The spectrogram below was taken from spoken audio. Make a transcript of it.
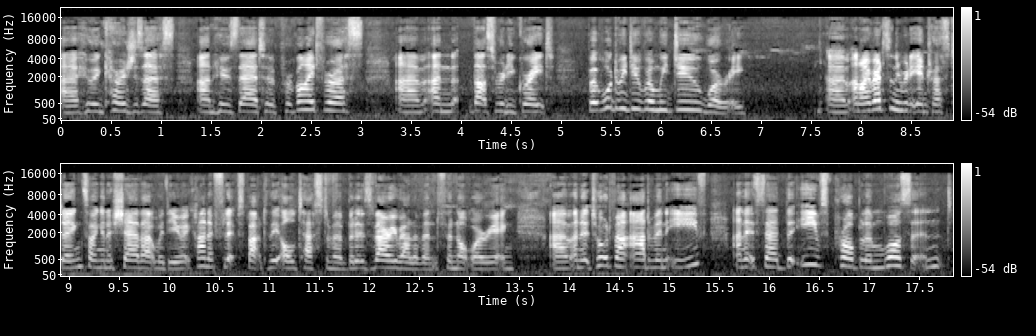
uh, who encourages us and who's there to provide for us, um, and that's really great. But what do we do when we do worry? Um, and I read something really interesting, so I'm going to share that with you. It kind of flips back to the Old Testament, but it's very relevant for not worrying. Um, and it talked about Adam and Eve, and it said that Eve's problem wasn't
